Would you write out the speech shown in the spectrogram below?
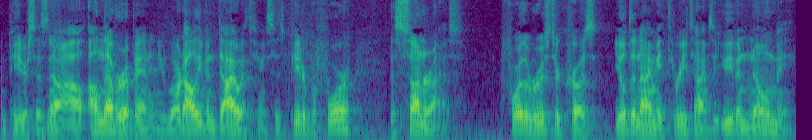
And Peter says, No, I'll, I'll never abandon you, Lord. I'll even die with you. He says, Peter, before the sunrise, before the rooster crows, you'll deny me three times that you even know me.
